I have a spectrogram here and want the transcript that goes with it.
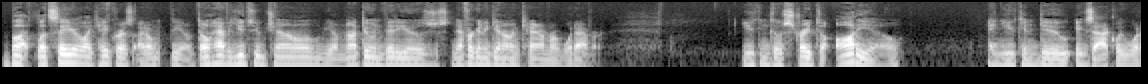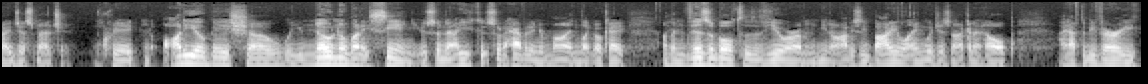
But let's say you're like, "Hey Chris, I don't, you know, don't have a YouTube channel, you know, I'm not doing videos, just never to get on camera, whatever." You can go straight to audio and you can do exactly what I just mentioned. Create an audio-based show where you know nobody's seeing you. So now you could sort of have it in your mind like, "Okay, I'm invisible to the viewer. I'm, you know, obviously body language is not to help. I have to be very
